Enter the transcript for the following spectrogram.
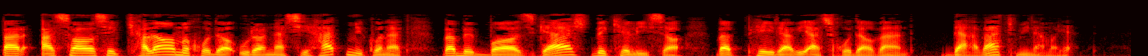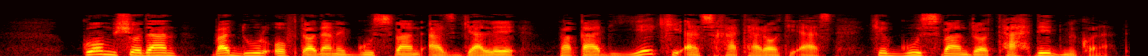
بر اساس کلام خدا او را نصیحت می کند و به بازگشت به کلیسا و پیروی از خداوند دعوت می نماید. گم شدن و دور افتادن گوسفند از گله فقط یکی از خطراتی است که گوسفند را تهدید می کند.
